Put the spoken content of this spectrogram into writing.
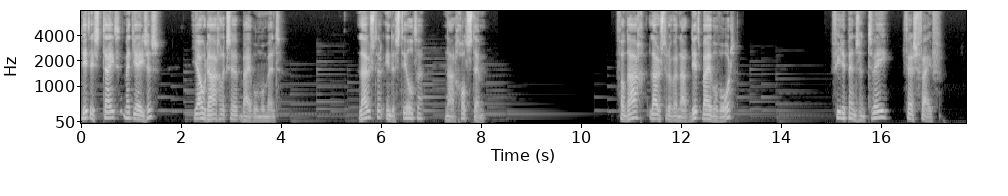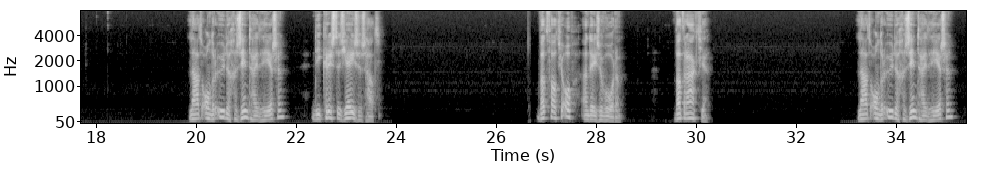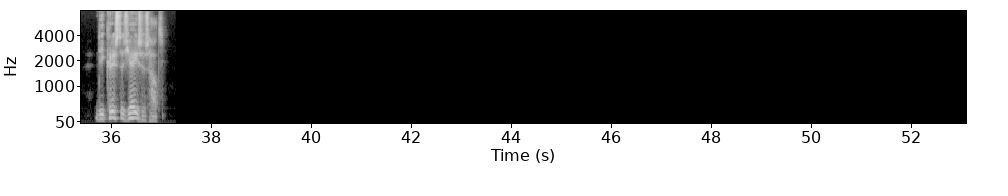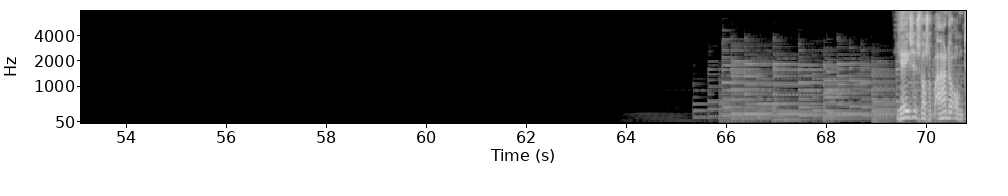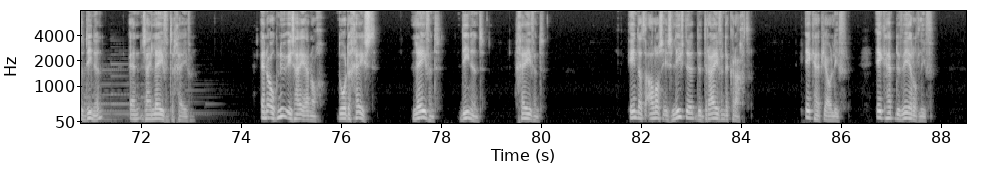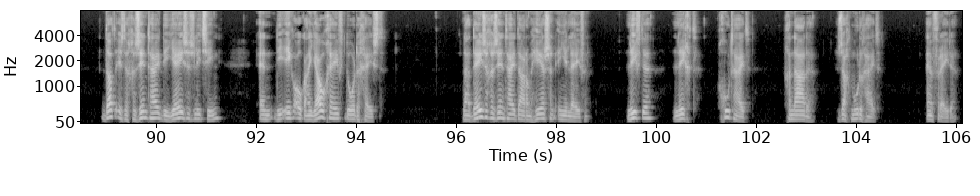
Dit is Tijd met Jezus, jouw dagelijkse Bijbelmoment. Luister in de stilte naar Gods stem. Vandaag luisteren we naar dit Bijbelwoord. Filippenzen 2, vers 5. Laat onder u de gezindheid heersen die Christus Jezus had. Wat valt je op aan deze woorden? Wat raakt je? Laat onder u de gezindheid heersen die Christus Jezus had. Jezus was op aarde om te dienen en zijn leven te geven. En ook nu is Hij er nog, door de Geest, levend, dienend, gevend. In dat alles is liefde de drijvende kracht. Ik heb jou lief. Ik heb de wereld lief. Dat is de gezindheid die Jezus liet zien en die ik ook aan jou geef door de Geest. Laat deze gezindheid daarom heersen in je leven liefde, licht, goedheid, genade, zachtmoedigheid en vrede.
